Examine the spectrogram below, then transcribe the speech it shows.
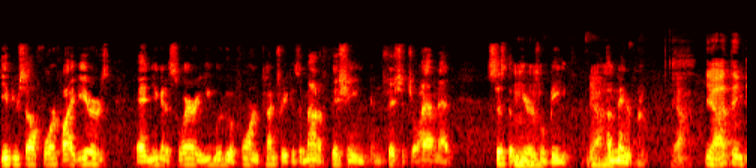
give yourself four or five years, and you're going to swear you move to a foreign country because the amount of fishing and fish that you'll have in that system Mhm. years will be Yeah. amazing. Yeah. Yeah, I think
